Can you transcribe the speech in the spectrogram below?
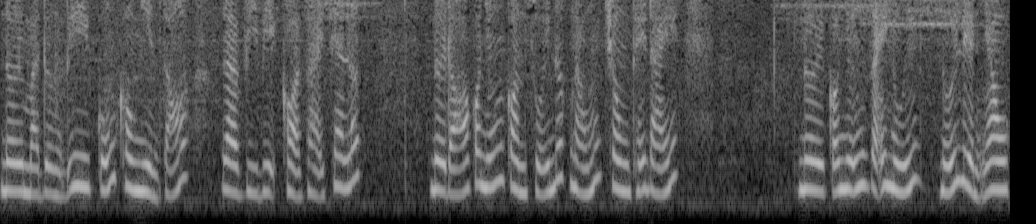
nơi mà đường đi cũng không nhìn rõ là vì bị cỏ dại che lấp. Nơi đó có những con suối nước nóng trông thấy đáy. Nơi có những dãy núi nối liền nhau,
